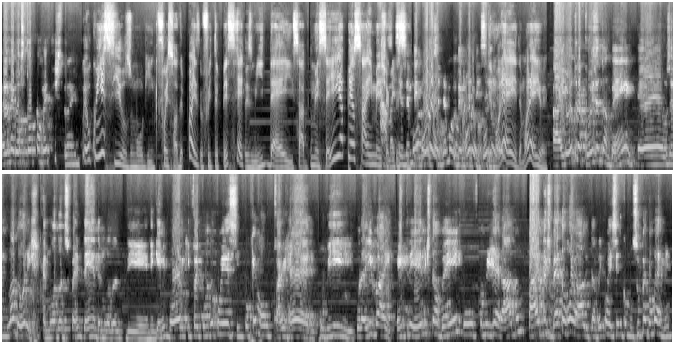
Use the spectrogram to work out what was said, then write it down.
Era um negócio totalmente estranho. Eu conheci os Mugen. Foi só depois. Eu fui ter PC, 2010, sabe? Comecei a pensar em mexer Ah, com mas você PC. demorou, Demorou, você demorou, demorou. Demorei, demorei, ué. Aí outra coisa também é os emuladores. Emulador de Super Nintendo, emulador de, de Game Boy, que foi quando eu conheci Pokémon, Firehead, Ruby, por aí vai. Entre eles também o famigerado pai dos Battle Royale, também conhecido como Super Bomberman.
